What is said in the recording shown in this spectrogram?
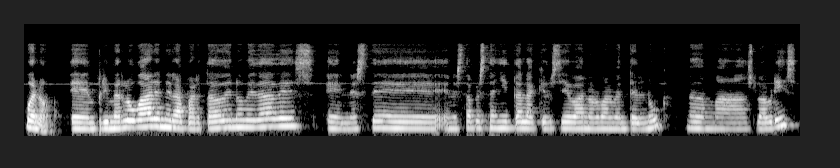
Bueno, en primer lugar, en el apartado de novedades, en, este, en esta pestañita la que os lleva normalmente el NUC, nada más lo abrís,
